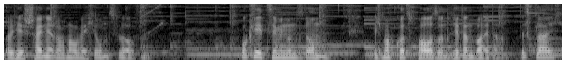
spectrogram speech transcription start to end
Weil hier scheinen ja doch noch welche rumzulaufen. Okay, 10 Minuten sind um. Ich mache kurz Pause und rede dann weiter. Bis gleich.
